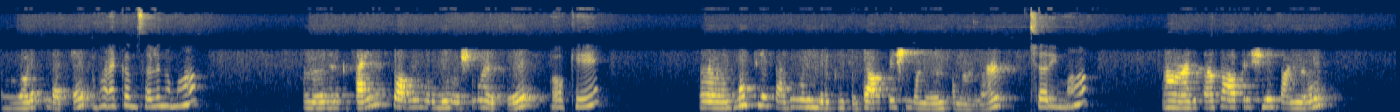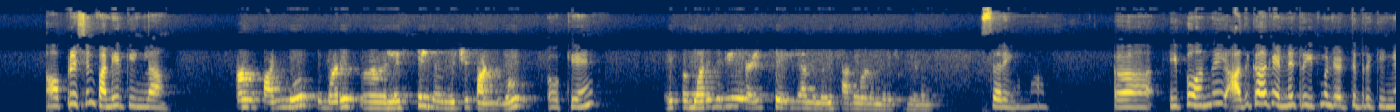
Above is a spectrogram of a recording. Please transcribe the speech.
வணக்கம் டாக்டர் வணக்கம் சொல்லுங்கம்மா. எனக்கு சைனஸ் ப்ராப்ளம் ஒரு மூணு வருஷமா இருக்கு. ஓகே. மூக்குல சதி விழுந்திருக்குன்னு சொல்லிட்டு ஆப்ரேஷன் பண்ணணும்னு சொன்னாங்க. சரிம்மா. அதுக்காக ஆப்ரேஷனும் பண்ணோம். ஆப்ரேஷன் பண்ணியிருக்கீங்களா ஆ பண்ணோம். இப்போ மறு லெஃப்ட் சைடில் வந்துச்சு பண்ணோம். ஓகே. இப்போ மறுபடியும் ரைட் சைடில் அந்த மாதிரி சதை விழுந்திருக்கு மேடம் சரிங்கம்மா இப்போ வந்து அதுக்காக என்ன ட்ரீட்மெண்ட் எடுத்துட்டு இருக்கீங்க?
